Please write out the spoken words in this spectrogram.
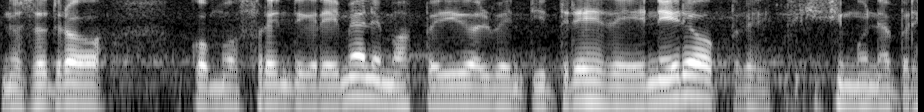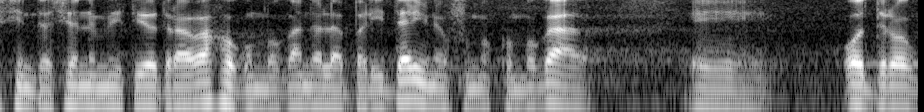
Nosotros como Frente Gremial hemos pedido el 23 de enero, hicimos una presentación del Ministerio de Trabajo convocando a la paritaria y no fuimos convocados. Eh, otro,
